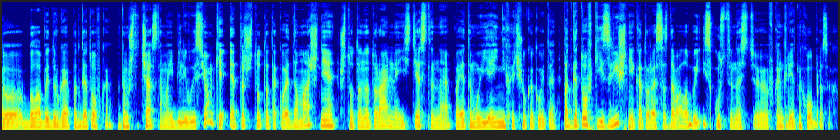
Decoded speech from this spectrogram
то была бы и другая подготовка. Потому что часто мои белевые съемки это что-то такое домашнее, что-то натуральное, естественное. Поэтому я и не хочу какой-то подготовки излишней, которая создавала бы искусственность э, в конкретных образах.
